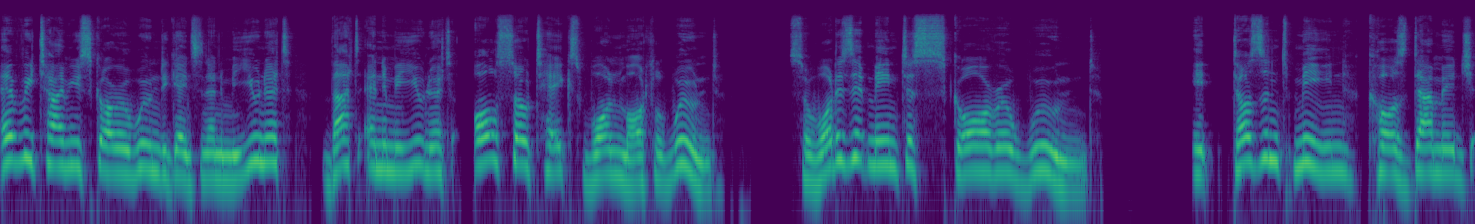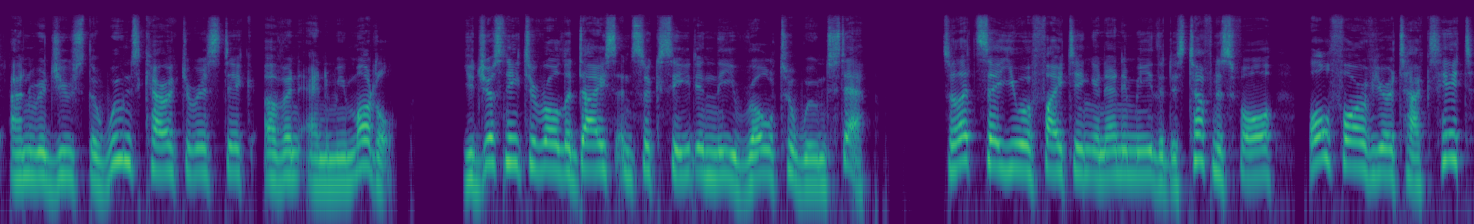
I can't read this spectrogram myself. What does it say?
Every time you score a wound against an enemy unit, that enemy unit also takes one mortal wound. So, what does it mean to score a wound? It doesn't mean cause damage and reduce the wounds characteristic of an enemy model. You just need to roll the dice and succeed in the roll to wound step. So let's say you were fighting an enemy that is toughness 4, all four of your attacks hit.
